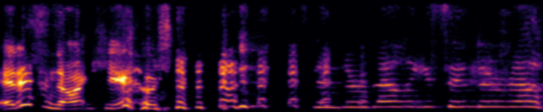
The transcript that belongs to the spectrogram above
it is not cute. Cinderella, Cinderella.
